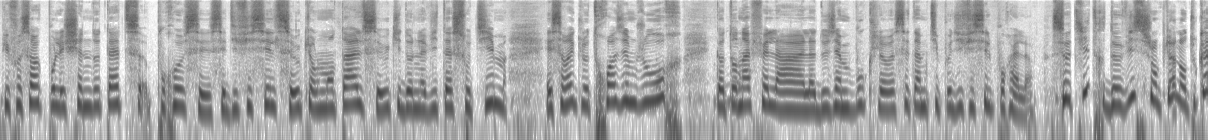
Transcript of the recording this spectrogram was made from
Puis il faut savoir que pour les chiennes de tête, pour eux, c'est difficile. C'est eux qui ont le mental, c'est eux qui donnent la vitesse au team. Et c'est vrai que le troisième jour, quand on a fait la, la deuxième boucle, c'est un petit peu difficile pour elle. Ce titre de vice-championne, en tout cas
